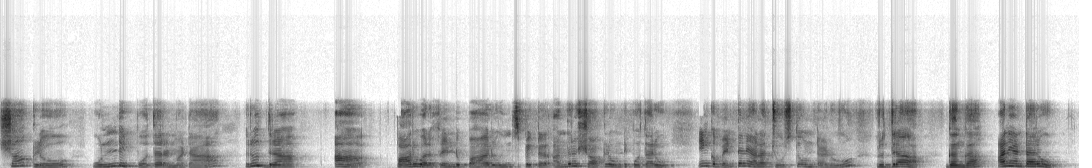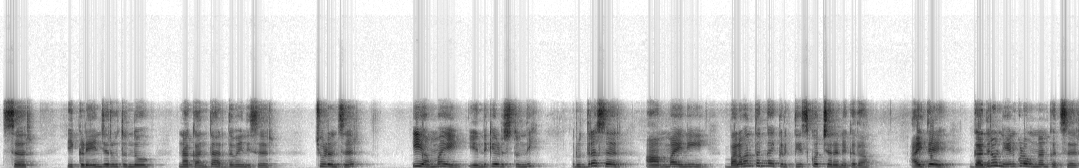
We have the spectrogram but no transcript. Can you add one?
షాక్లో ఉండిపోతారనమాట రుద్ర ఆ పారు వాళ్ళ ఫ్రెండ్ పారు ఇన్స్పెక్టర్ అందరూ షాక్లో ఉండిపోతారు. ఇంక వెంటనే అలా చూస్తూ ఉంటాడు రుద్ర గంగా అని అంటారు. సార్ ఇక్కడ ఏం జరుగుతుందో నాకంతా అర్థమైంది సార్. చూడండి సార్ ఈ అమ్మాయి ఎందుకు ఏడుస్తుంది? రుద్ర సార్ ఆ అమ్మాయిని బలవంతంగా ఇక్కడికి తీసుకొచ్చారనే కదా. అయితే గదిలో నేను కూడా ఉన్నాను కదా సార్.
